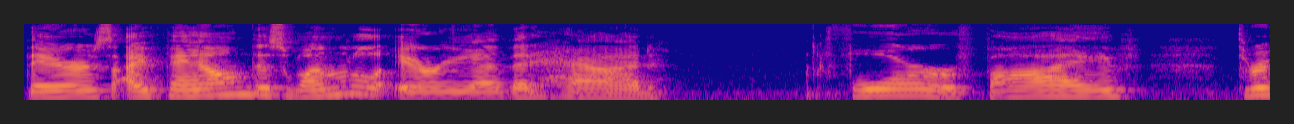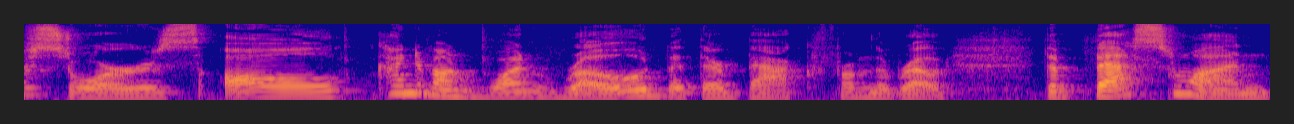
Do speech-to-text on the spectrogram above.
there's, I found this one little area that had four or five thrift stores all kind of on one road, but they're back from the road. The best one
